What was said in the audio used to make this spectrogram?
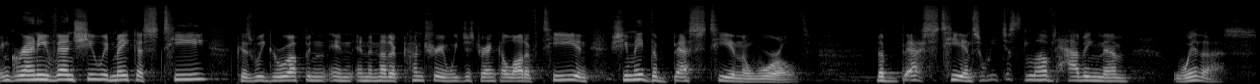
And Granny Ven, she would make us tea because we grew up in, in, in, another country and we just drank a lot of tea, and she made the best tea in the world. The best tea. And so we just loved having them with us.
